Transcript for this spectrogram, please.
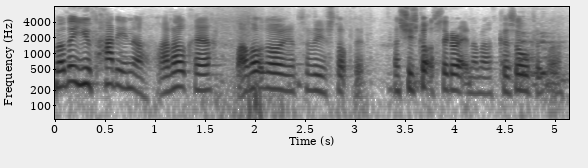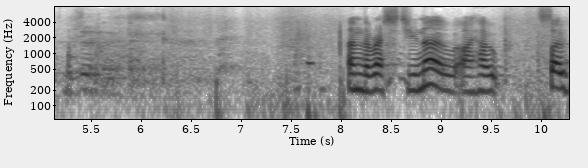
Mother, you've had enough. I don't care. I'm not going until you stopped it. And she's got a cigarette in her mouth because all of them. And the rest you know, I hope. So,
